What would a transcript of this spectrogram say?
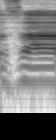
సా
